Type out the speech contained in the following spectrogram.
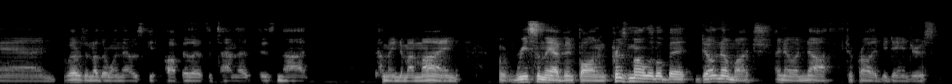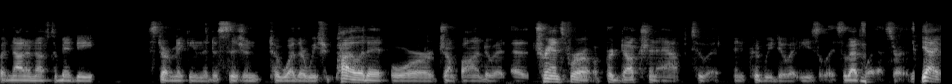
and there was another one that was getting popular at the time that is not coming to my mind. But recently, I've been following Prisma a little bit. Don't know much. I know enough to probably be dangerous, but not enough to maybe start making the decision to whether we should pilot it or jump onto it as transfer a production app to it and could we do it easily so that's why that started yeah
